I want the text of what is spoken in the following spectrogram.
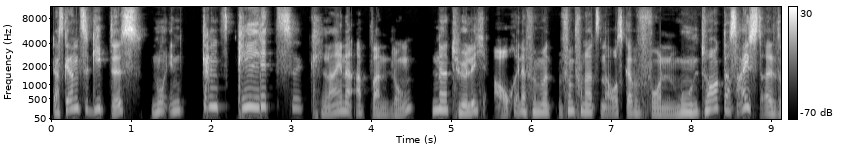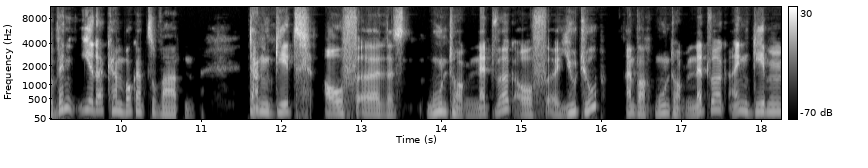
das Ganze gibt es nur in ganz klitzekleiner Abwandlung natürlich auch in der 500. Ausgabe von Moon Talk. Das heißt also, wenn ihr da keinen Bock habt zu warten, dann geht auf äh, das Moon Talk Network auf äh, YouTube. Einfach Moon Talk Network eingeben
